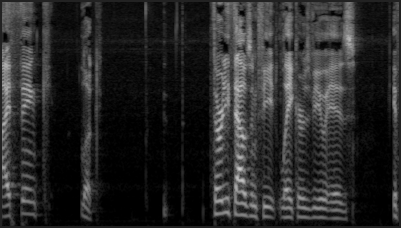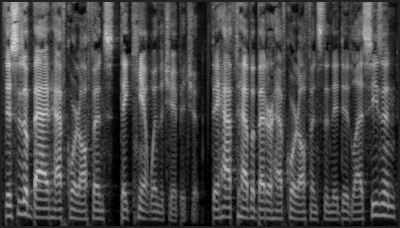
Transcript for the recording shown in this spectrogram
I think look, 30,000 feet Lakers view is if this is a bad half court offense, they can't win the championship. They have to have a better half court offense than they did last season,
